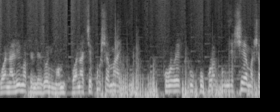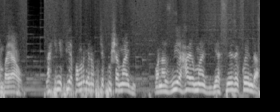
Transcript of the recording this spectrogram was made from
wanalima pembezoni mwa mto, wanachepusha maji kunyeshea mashamba yao, lakini pia pamoja na kuchepusha maji, wanazuia hayo maji yasiweze kwenda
